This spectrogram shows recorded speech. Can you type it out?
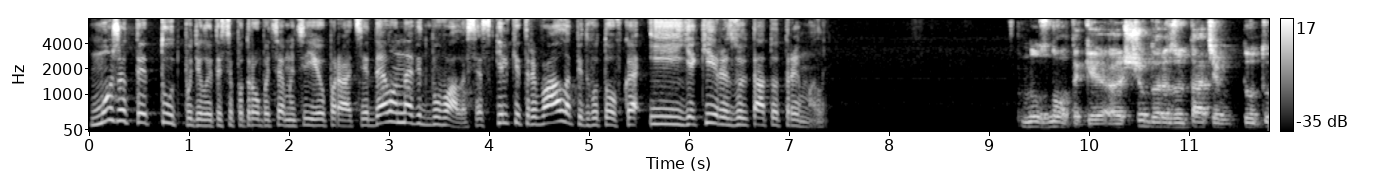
Можете тут поділитися подробицями цієї операції? Де вона відбувалася? Скільки тривала підготовка і який результат отримали? Ну знов таки е, щодо результатів, тут е,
